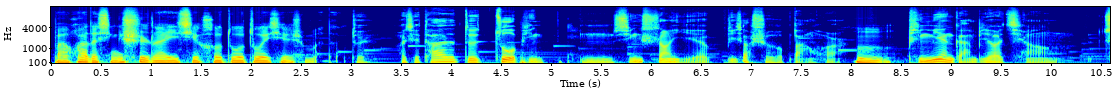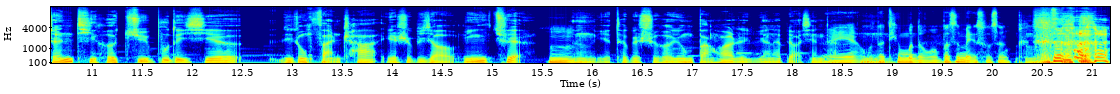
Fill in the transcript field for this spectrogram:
版画的形式来一起合作做一些什么的。对而且他的作品，嗯，形式上也比较适合版画，嗯。平面感比较强，整体和局部的一些那种反差也是比较明确，嗯，嗯，也特别适合用版画的语言来表现的。哎呀，我都嗯听不懂，我不是美术生。嗯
